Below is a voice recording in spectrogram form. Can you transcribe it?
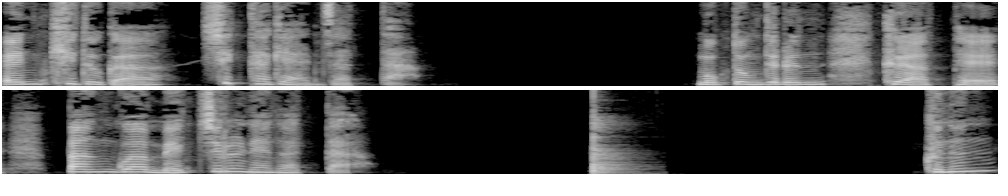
엔키두가 식탁에 앉았다. 목동들은 그 앞에 빵과 맥주를 내놨다. 그는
